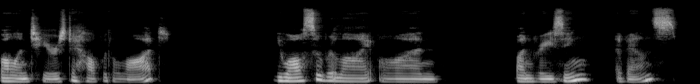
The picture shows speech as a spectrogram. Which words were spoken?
volunteers to help with a lot. You also rely on fundraising events.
